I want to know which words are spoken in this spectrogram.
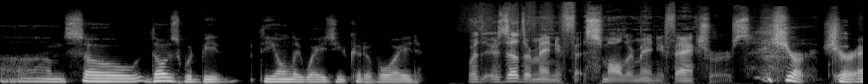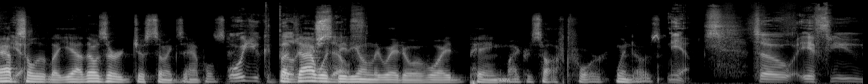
Um, so those would be the only ways you could avoid. Well, there's other manuf- smaller manufacturers. Sure, sure, absolutely, yeah. yeah. Those are just some examples. Or you could, but that would be the only way to avoid paying Microsoft for Windows. Yeah. So if you,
